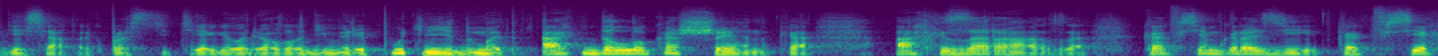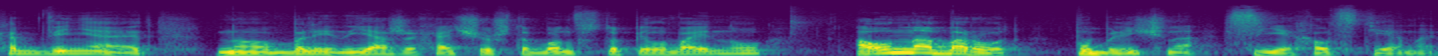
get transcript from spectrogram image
десяток, простите, я говорю о Владимире Путине, думает, ах да Лукашенко, ах зараза, как всем грозит, как всех обвиняет, но, блин, я же хочу, чтобы он вступил в войну, а он наоборот, публично съехал с темы.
